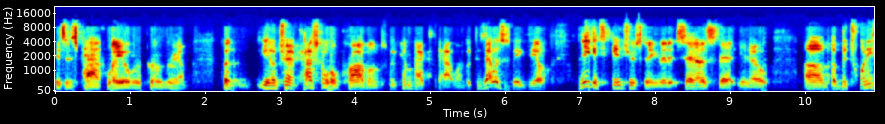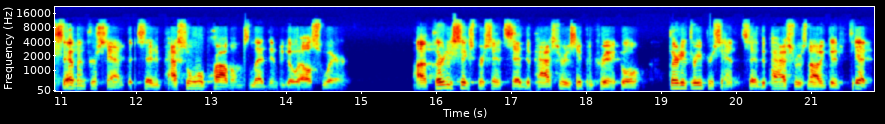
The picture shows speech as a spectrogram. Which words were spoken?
is this pathway over program. But you know, Trent, pastoral problems, we come back to that one because that was a big deal. I think it's interesting that it says that, you know, um, of the 27% that said pastoral problems led them to go elsewhere, uh, 36% said the pastor is hypocritical 33% said the pastor was not a good fit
